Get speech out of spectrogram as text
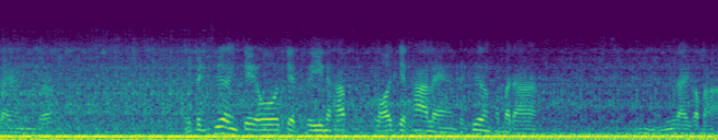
แต่งก็นี่เป็นเครื่อง JO 7C นะครับ175 แรงเป็นเครื่องธรรมดาอืมมีลายกระบะ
